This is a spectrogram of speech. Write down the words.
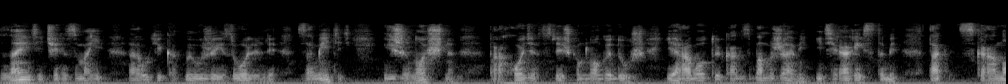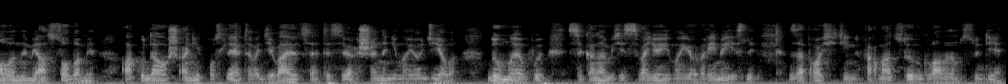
Знаете, через мои руки, как вы уже изволили заметить, еженочно проходят слишком много душ. Я работаю как с бомжами и террористами, так с коронованными особами. А куда уж они после этого деваются, это совершенно не мое дело. Думаю, вы сэкономите свое и мое время, если запросите информацию в главном суде.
